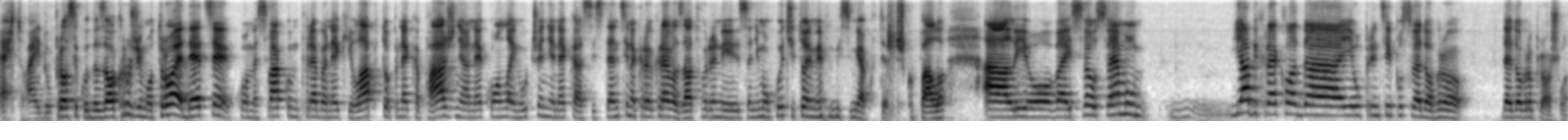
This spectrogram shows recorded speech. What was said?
eto, ajde u proseku da zaokružimo troje dece kome svakom treba neki laptop, neka pažnja, neko online učenje, neka asistencija, na kraju krajeva zatvoreni sa njima u kući, to im je, mislim, jako teško palo. Ali ovaj, sve u svemu, ja bih rekla da je u principu sve dobro da je dobro prošlo.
